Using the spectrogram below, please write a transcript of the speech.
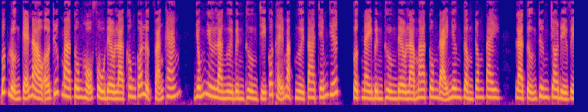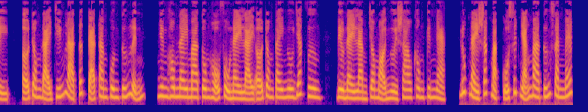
bất luận kẻ nào ở trước ma tôn hổ phù đều là không có lực phản kháng, giống như là người bình thường chỉ có thể mặc người ta chém giết, vật này bình thường đều là ma tôn đại nhân cầm trong tay, là tượng trưng cho địa vị, ở trong đại chiến là tất cả tam quân tướng lĩnh, nhưng hôm nay ma tôn hổ phù này lại ở trong tay ngư giác vương, điều này làm cho mọi người sao không kinh ngạc, lúc này sắc mặt của xích nhãn ma tướng xanh mét,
